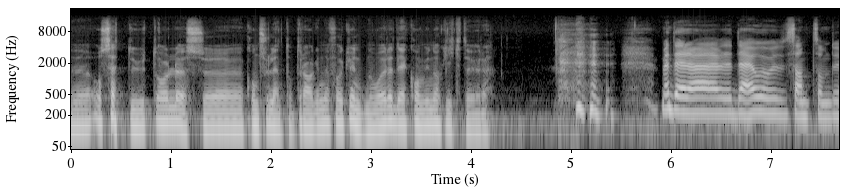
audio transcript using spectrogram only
Å sette ut og løse konsulentoppdragene for kundene våre, det kommer vi nok ikke til å gjøre. Men dere, det er jo sant som du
